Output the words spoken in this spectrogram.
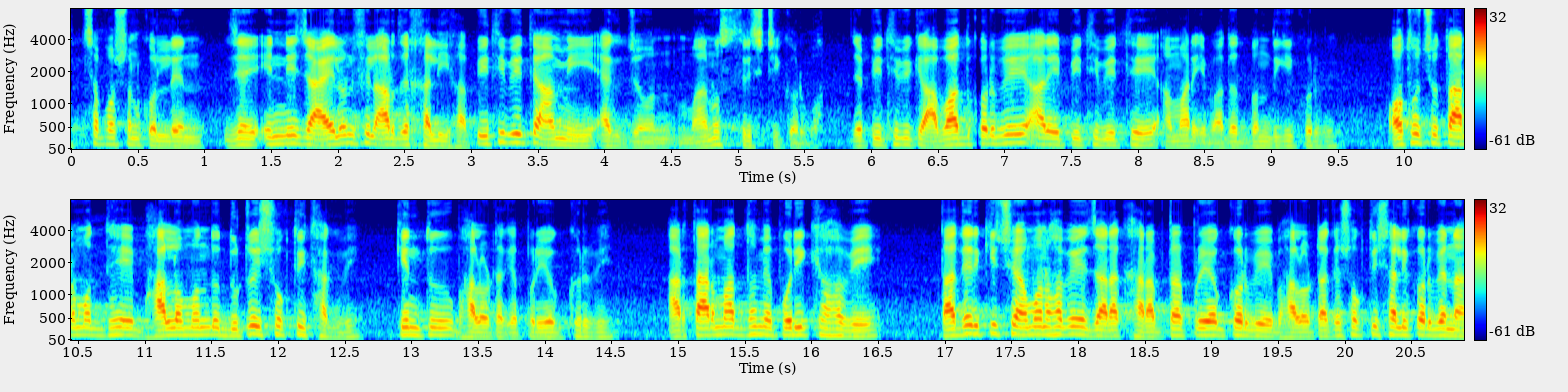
ইচ্ছা পোষণ করলেন যে, ইন্নি জাইলুন ফিল আর্দে খালিহা, পৃথিবীতে আমি একজন মানুষ সৃষ্টি করব। যে পৃথিবীকে আবাদ করবে আর এই পৃথিবীতে আমার ইবাদত বন্দিগি করবে অথচ তার মধ্যে ভালো মন্দ দুটোই শক্তি থাকবে, কিন্তু ভালোটাকে প্রয়োগ করবে। আর তার মাধ্যমে পরীক্ষা হবে, তাদের কিছু এমন হবে যারা খারাপটার প্রয়োগ করবে, ভালোটাকে শক্তিশালী করবে না।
